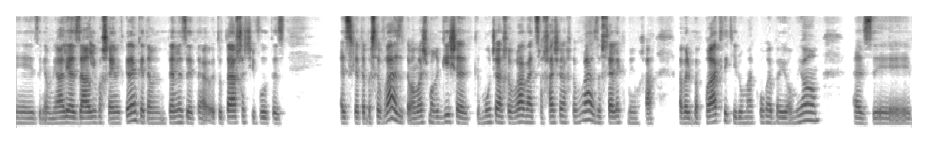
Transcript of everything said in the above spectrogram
אה, זה גם נראה לי עזר לי בחיים להתקדם, כי אתה נותן לזה את, את אותה החשיבות, אז, אז כשאתה בחברה, אז אתה ממש מרגיש שההתקדמות של החברה וההצלחה של החברה זה חלק ממך. אבל ב practi, כאילו מה קורה ביום-יום, אז uh,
